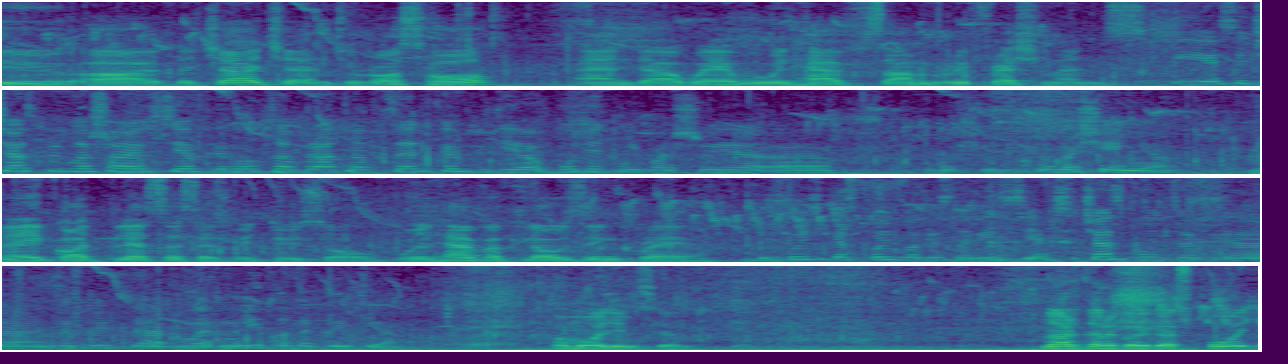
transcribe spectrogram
to uh, the church and to Ross Hall, and uh, where we will have some refreshments. И сейчас приглашаю всех вернуться обратно в церковь, где будет небольшие э, угощения. May God bless us as we do so. We'll have a closing prayer. И пусть Господь благословит всех. Сейчас будет э, закрыт- э, м- молитва закрытия. Помолимся. Наш дорогой Господь,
